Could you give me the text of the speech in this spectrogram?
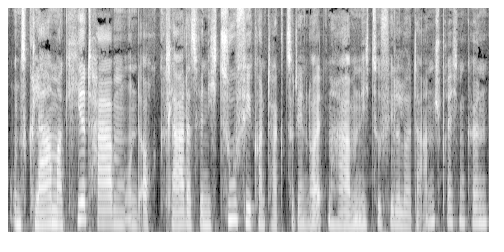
uns klar markiert haben und auch klar, dass wir nicht zu viel Kontakt zu den Leuten haben, nicht zu viele Leute ansprechen können.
